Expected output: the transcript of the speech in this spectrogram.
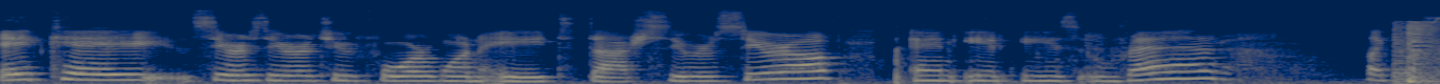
AK002418-00 and it is red like this.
